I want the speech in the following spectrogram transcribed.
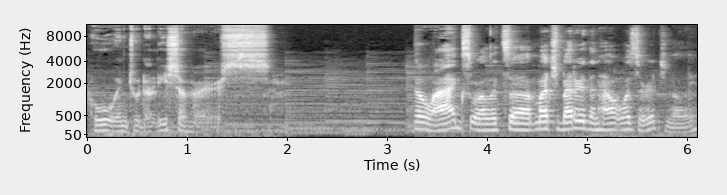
Who into the Lisaverse? Still lags? Well, it's uh, much better than how it was originally.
